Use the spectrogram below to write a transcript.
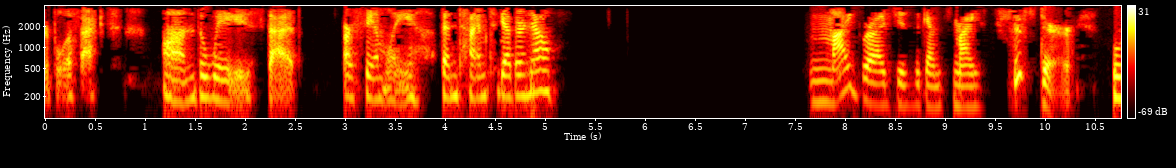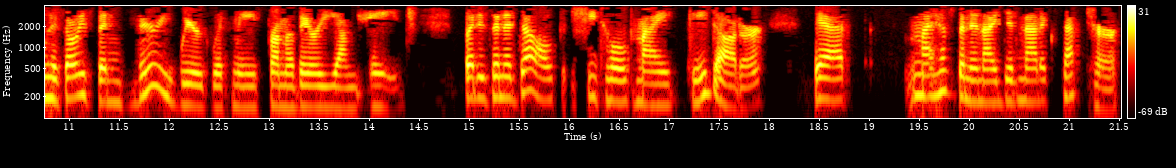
ripple effect on the ways that our family spend time together now. My grudge is against my sister, who has always been very weird with me from a very young age. But as an adult, she told my gay daughter that my husband and I did not accept her.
